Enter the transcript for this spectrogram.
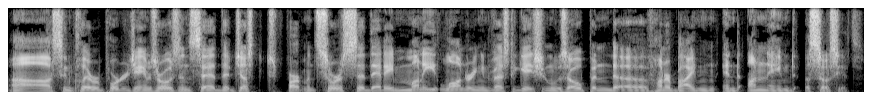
Uh, Sinclair reporter James Rosen said that Justice Department source said that a money laundering investigation was opened of Hunter Biden and unnamed associates.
